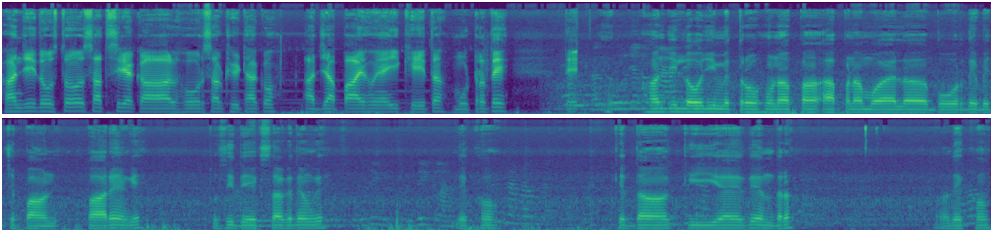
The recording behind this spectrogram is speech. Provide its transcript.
ਹਾਂਜੀ ਦੋਸਤੋ, ਸਤਿ ਸ੍ਰੀ ਅਕਾਲ। ਹੋਰ ਸਭ ਠੀਕ ਠਾਕ ਹੋ? ਅੱਜ ਆਪਾਂ ਆਏ ਹੋਏ ਆ ਜੀ ਖੇਤ ਮੋਟਰ ਤੇ। ਤੇ ਹਾਂਜੀ ਲੋ ਜੀ ਮਿੱਤਰੋ, ਹੁਣ ਆਪਾਂ ਆਪਣਾ ਮੋਬਾਈਲ ਬੋਰ ਦੇ ਵਿੱਚ ਪਾ ਪਾ ਰਹੇ ਹਾਂਗੇ। ਤੁਸੀਂ ਦੇਖ ਸਕਦੇ ਹੋਗੇ। ਦੇਖੋ ਕਿੱਦਾਂ ਕੀ ਹੈ ਇਹਦੇ ਅੰਦਰ। ਆ ਦੇਖੋ।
